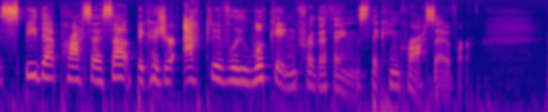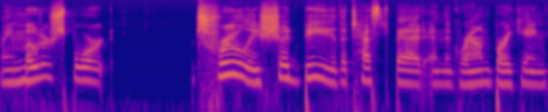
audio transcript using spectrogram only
speed that process up because you're actively looking for the things that can cross over? I mean, motorsport truly should be the test bed and the groundbreaking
